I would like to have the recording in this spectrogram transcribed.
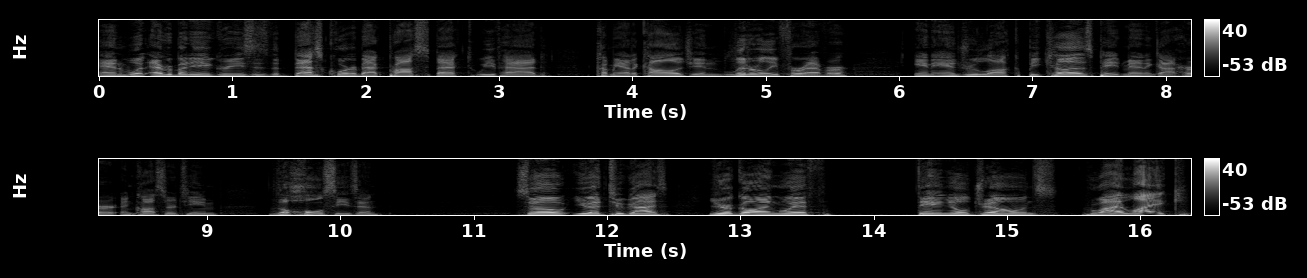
and what everybody agrees is the best quarterback prospect we've had coming out of college in literally forever in Andrew Luck because Peyton Manning got hurt and cost their team the whole season. So you had two guys. You're going with Daniel Jones, who I like,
